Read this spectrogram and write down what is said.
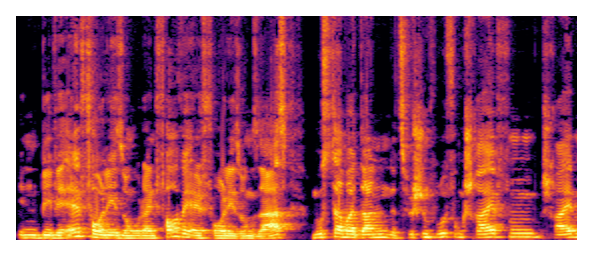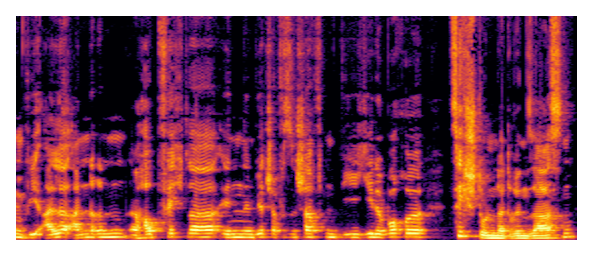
in BWL-Vorlesungen oder in VWL-Vorlesungen saß, musste aber dann eine Zwischenprüfung schreiben, schreiben wie alle anderen äh, Hauptfächler in den Wirtschaftswissenschaften, die jede Woche zig Stunden da drin saßen. Und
